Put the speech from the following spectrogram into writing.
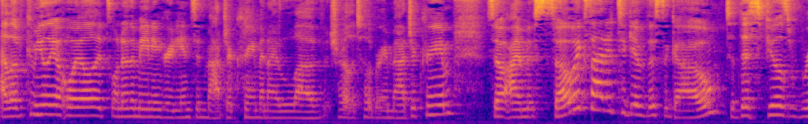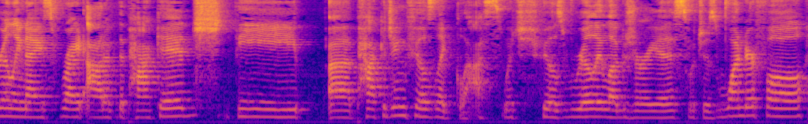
I love camellia oil. It's one of the main ingredients in Magic Cream and I love Charlotte Tilbury Magic Cream. So I'm so excited to give this a go. So this feels really nice right out of the package. The uh, packaging feels like glass, which feels really luxurious, which is wonderful.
